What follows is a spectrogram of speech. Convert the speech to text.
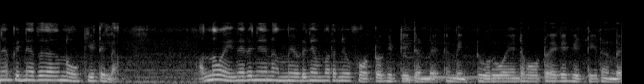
ഞാൻ പിന്നെ അത് നോക്കിയിട്ടില്ല. അന്ന് വൈകുന്നേരം ഞാൻ അമ്മയോട് ഞാൻ പറഞ്ഞു ഫോട്ടോ കിട്ടിയിട്ടുണ്ട് ഐ മീൻ ടൂർ പോയതിന്റെ ഫോട്ടോയൊക്കെ കിട്ടിയിട്ടുണ്ട്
